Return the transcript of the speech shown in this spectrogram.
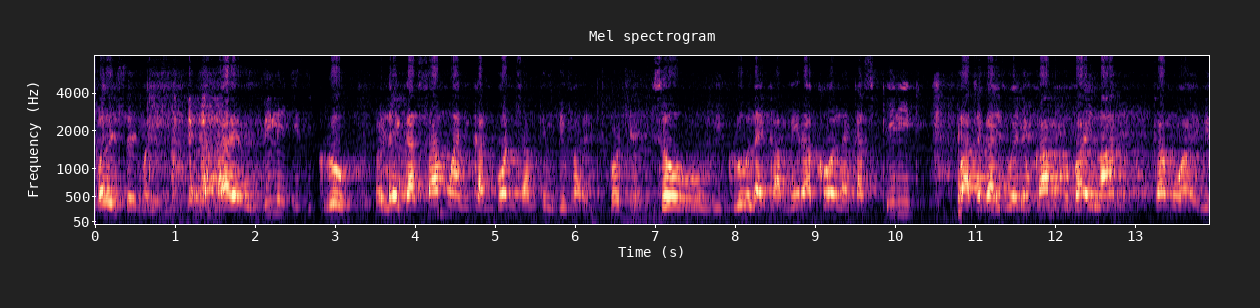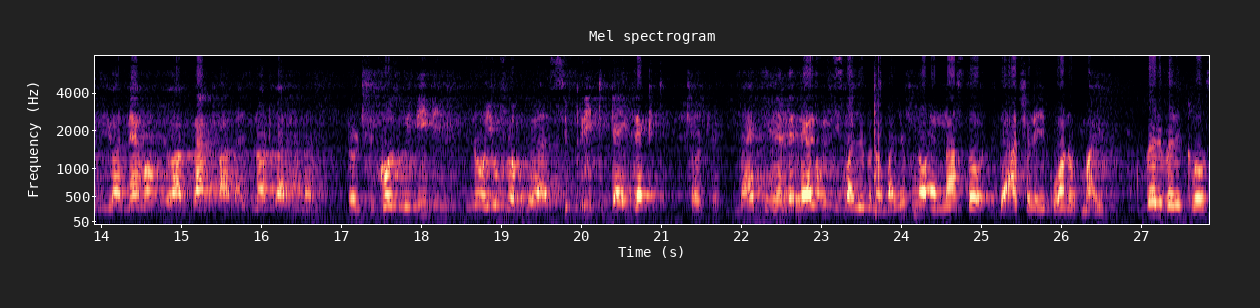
What are you saying, Mayugu? uh, villages grow like a someone can born something different. Okay. So we grow like a miracle, like a spirit. But uh, guys, when you come to buy land, come with your name of your grandfather. It's not your name. Okay. Because we need to know you from the spirit direct. Okay. Guys, this is Mayugno. Mayugno and Nasto, they're actually one of my very, very close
